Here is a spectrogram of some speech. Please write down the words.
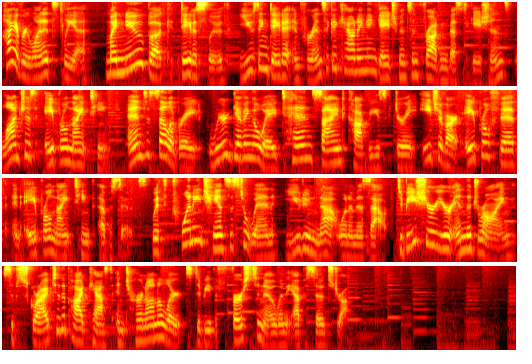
Hi, everyone, it's Leah. My new book, Data Sleuth Using Data in Forensic Accounting Engagements and Fraud Investigations, launches April 19th. And to celebrate, we're giving away 10 signed copies during each of our April 5th and April 19th episodes. With 20 chances to win, you do not want to miss out. To be sure you're in the drawing, subscribe to the podcast and turn on alerts to be the first to know when the episodes drop.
